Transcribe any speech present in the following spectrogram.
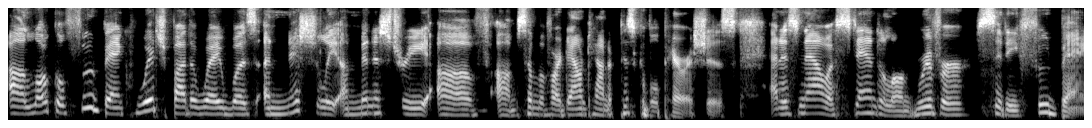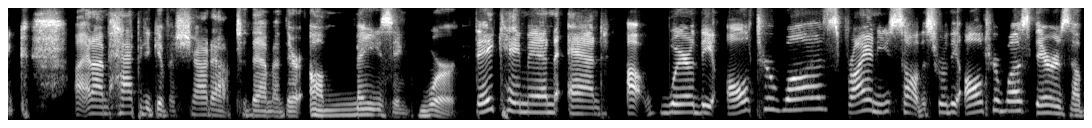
a local food bank, which by the way was initially a ministry of um, some of our downtown Episcopal parishes, and is now a standalone River City Food Bank. Uh, and I'm happy to give a shout out to them and their amazing work. They came in and uh, where the altar was, Brian, you saw this, where the altar was, there is a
